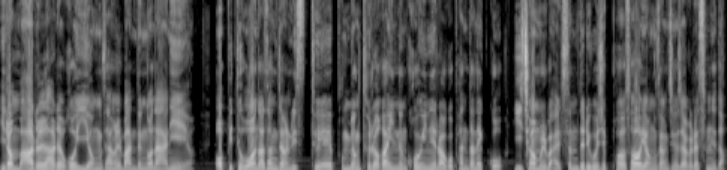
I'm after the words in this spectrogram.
이런 말을 하려고 이 영상을 만든 건 아니에요. 업비트 원화 상장 리스트에 분명 들어가 있는 코인이라고 판단했고 이 점을 말씀드리고 싶어서 영상 제작을 했습니다.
